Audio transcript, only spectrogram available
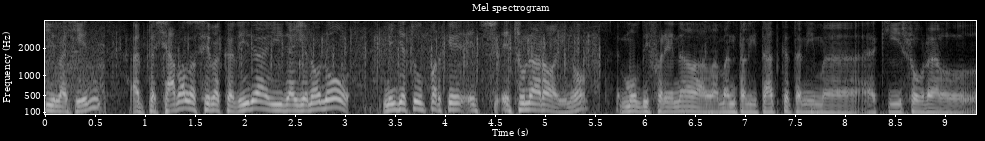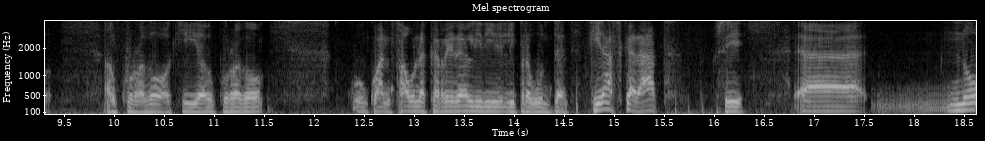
i la gent et deixava la seva cadira i deia no, no, menja tu perquè ets, ets un heroi, no? Molt diferent a la, la mentalitat que tenim a, aquí sobre el, el corredor. Aquí el corredor, quan fa una carrera, li, li pregunten quin has quedat? O sigui, eh, no,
